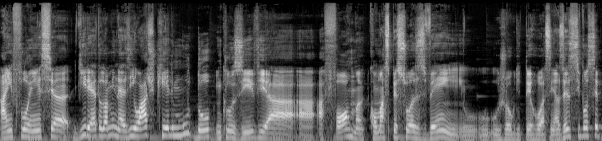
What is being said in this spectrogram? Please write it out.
a influência direta do Amnésia. E eu acho que ele mudou, inclusive, a, a, a forma como as pessoas veem o, o, jogo de terror. Assim, às vezes, se você,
